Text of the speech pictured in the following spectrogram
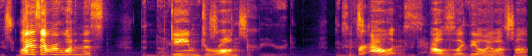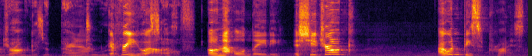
This was Why is everyone in this game Alice drunk? disappeared. Except for mystery of what Alice. Alice is like the only one that's not drunk right now. Good for you, Alice. Oh, and that old lady. Is she drunk? I wouldn't be surprised.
